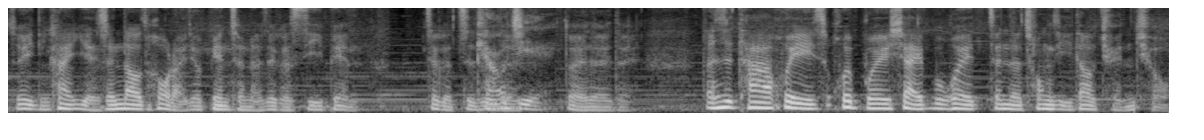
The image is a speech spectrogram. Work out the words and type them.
所以你看，衍生到后来就变成了这个 CBAM 这个制度调解。对对对，但是它会会不会下一步会真的冲击到全球？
